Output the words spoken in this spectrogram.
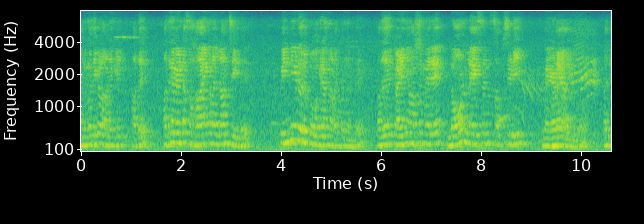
അനുമതികളാണെങ്കിൽ അത് അതിന് വേണ്ട സഹായങ്ങളെല്ലാം ചെയ്ത് പിന്നീട് ഒരു പ്രോഗ്രാം നടക്കുന്നുണ്ട്. അത് കഴിഞ്ഞ വർഷം വരെ ലോൺ ലൈസൻസ് സബ്സിഡി മേളയായിരുന്നു. അത്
